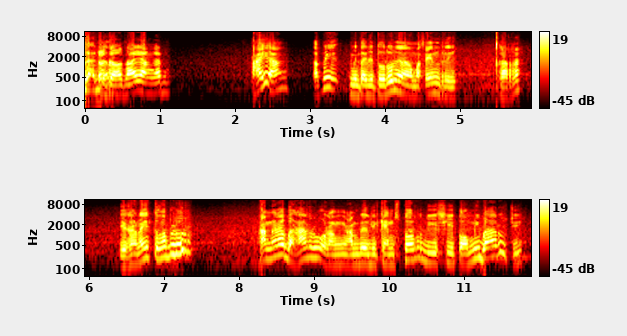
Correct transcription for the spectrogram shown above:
Dadang Gagal tayang kan? tayang tapi minta diturunin sama Mas Henry. Karena? Ya karena itu ngeblur. Kamera baru orang ngambil di cam store di si Tommy baru cuy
